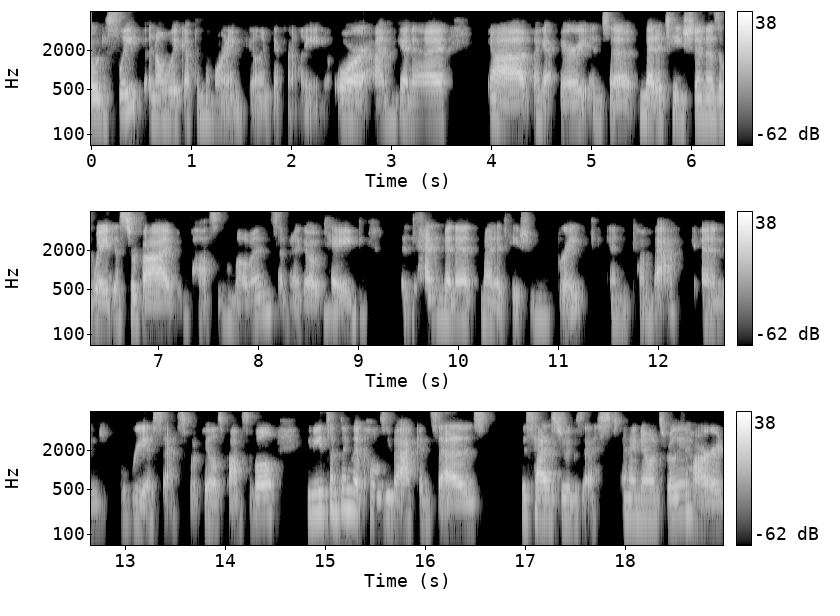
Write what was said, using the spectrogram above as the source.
go to sleep and I'll wake up in the morning feeling differently. Or I'm gonna uh, I get very into meditation as a way to survive impossible moments. I'm gonna go take a 10 minute meditation break and come back and reassess what feels possible. You need something that pulls you back and says, this has to exist. And I know it's really hard,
